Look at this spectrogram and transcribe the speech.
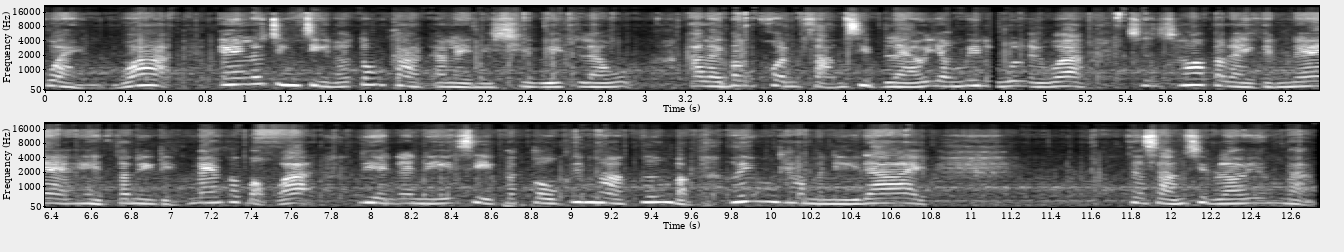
แกว่งว่าเอ๊ะแล้วจริง ๆ เราต้องการอะไรในชีวิตแล้วอะไรบางคน 30 แล้วยังไม่รู้เลยว่าฉันชอบอะไรกันแน่ เห็นตอนเด็กๆแม่ก็บอกว่าเรียนอันนี้สิพอโตขึ้นมาเพิ่งแบบเฮ้ยมึงทำอันนี้ได้ แต่สามสิบแล้วยังแบบ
